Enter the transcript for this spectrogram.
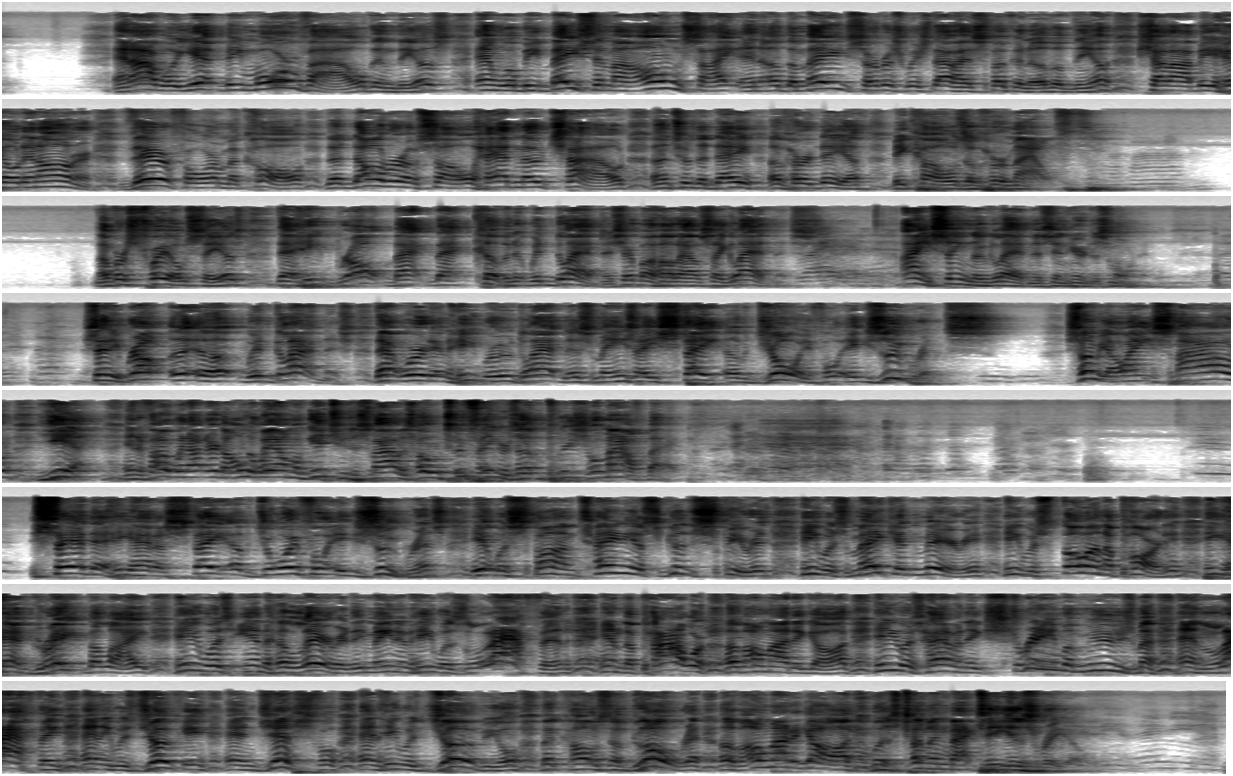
And I will yet be more vile than this, and will be base in my own sight, and of the maid service which thou hast spoken of of them shall I be held in honor. Therefore Michal, the daughter of Saul, had no child unto the day of her death because of her mouth. Now, verse 12 says that he brought back that covenant with gladness. Everybody holler out and say gladness. gladness. I ain't seen no gladness in here this morning. Said he brought uh, up with gladness. That word in Hebrew, gladness, means a state of joyful exuberance. Some of y'all ain't smiled yet. And if I went out there, the only way I'm going to get you to smile is hold two fingers up and push your mouth back. Said that he had a state of joyful exuberance. It was spontaneous good spirit. He was making merry. He was throwing a party. He had great delight. He was in hilarity, meaning he was laughing in the power of Almighty God. He was having extreme amusement and laughing, and he was joking and jestful, and he was jovial because the glory of Almighty God was coming back to Israel.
